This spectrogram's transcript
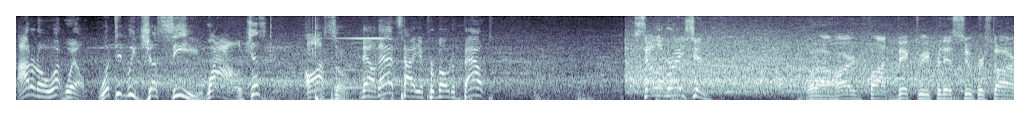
I don't know what will. What did we just see? Wow, just awesome. Now that's how you promote a bout. Celebration. What a hard-fought victory for this superstar.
